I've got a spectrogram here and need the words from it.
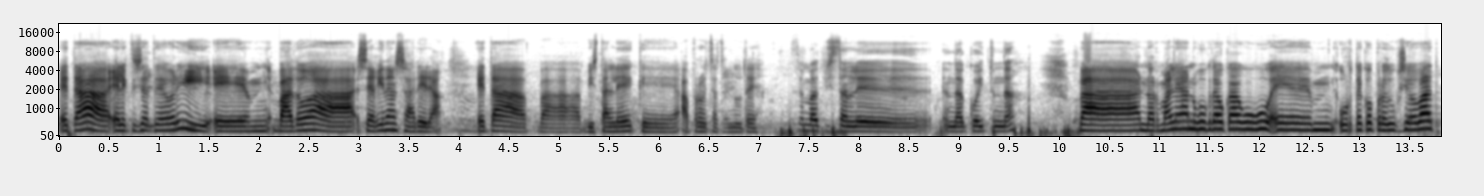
Eta elektrizitate hori e, badoa segidan sarera eta ba, biztanleek e, aprobetsatzen dute. Zenbat biztanle endako egiten da? Ba, normalean guk daukagu e, urteko produkzio bat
